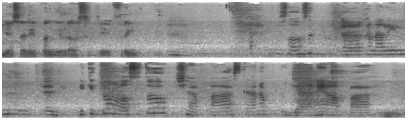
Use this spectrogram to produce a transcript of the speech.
biasa dipanggil Laus Jeffrey Hmm. Terus eh, kenalin eh, dikit dong Lausu tuh siapa? Sekarang pekerjaannya apa? Hmm.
